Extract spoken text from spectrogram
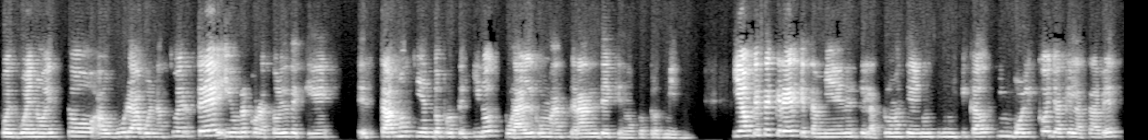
pues bueno, esto augura buena suerte y un recordatorio de que estamos siendo protegidos por algo más grande que nosotros mismos. Y aunque se cree que también que las plumas tienen un significado simbólico, ya que las aves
